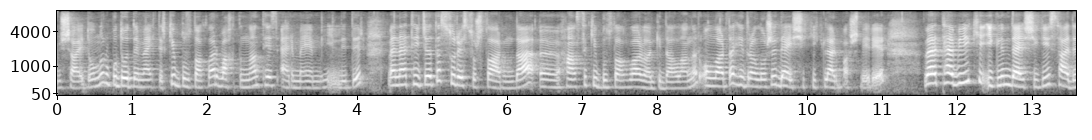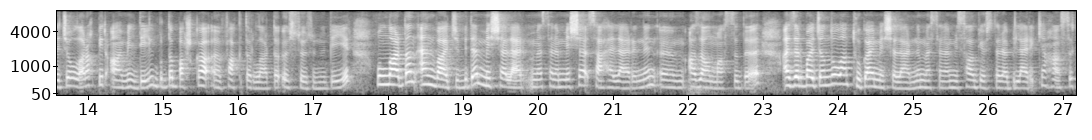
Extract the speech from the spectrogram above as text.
müşahidə olunur. Bu da o deməkdir ki, buzlaqlar vaxtından tez əriməyə meyllidir və nəticədə su resurslarında hansı ki buzlaqlarla qidalanır, onlarda hidroloji dəyişikliklər baş verir. Və təbii ki, iqlim dəyişikliyi sadəcə olaraq bir amil deyil. Burada başqa e, faktorlar da öz sözünü deyir. Bunlardan ən vacibi də meşələr, məsələn, meşə sahələrinin e, azalmasıdır. Azərbaycanda olan Tuqay meşələrini məsələn misal göstərə bilərik ki, hansı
